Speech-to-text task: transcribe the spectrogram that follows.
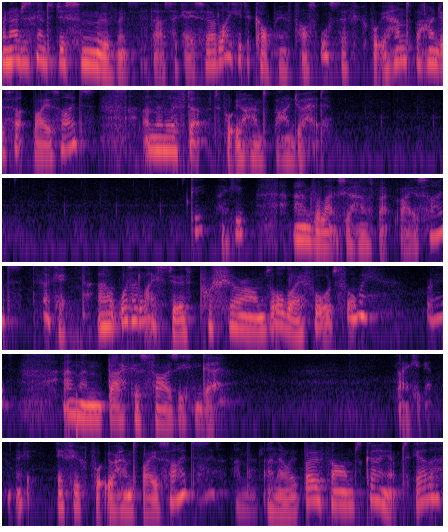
we're now just going to do some movements, if that's okay. So I'd like you to copy if possible. So if you could put your hands behind your by your sides, and then lift up to put your hands behind your head. Okay, thank you. And relax your hands back by your sides. Okay, uh, what I'd like to do is push your arms all the way forwards for me. Brilliant. And then back as far as you can go. Thank you. Okay, if you could put your hands by your sides, and then with both arms going up together,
